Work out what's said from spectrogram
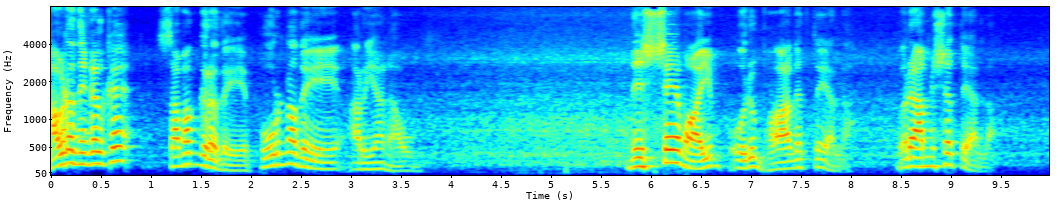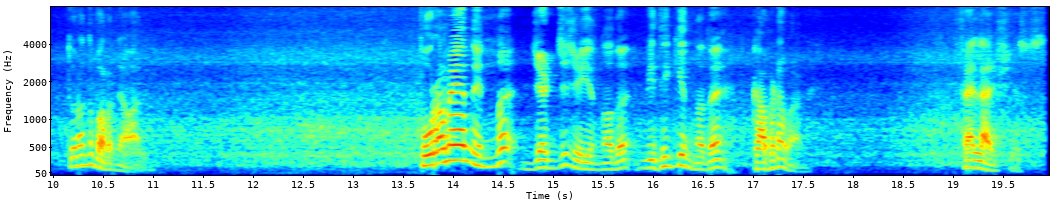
അവിടെ നിങ്ങൾക്ക് സമഗ്രതയെ പൂർണതയെ അറിയാനാവും. നിശ്ചയമായും ഒരു ഭാഗത്തെ അല്ല ഒരംശത്തെ അല്ല. തുറന്നു പറഞ്ഞാൽ പുറമേ നിന്ന് ജഡ്ജ് ചെയ്യുന്നത് വിധിക്കുന്നത് കപടമാണ്. ഫെലാഷ്യസ്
